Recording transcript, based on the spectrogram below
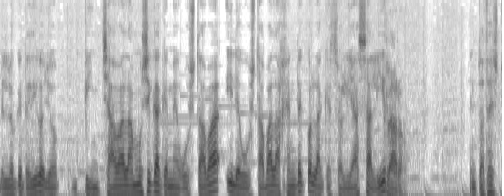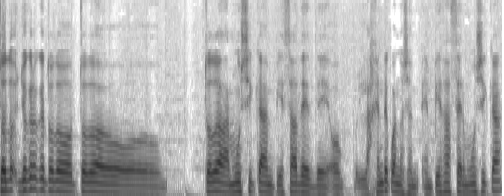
es lo que te digo, yo pinchaba la música que me gustaba y le gustaba a la gente con la que solía salir. Claro. Entonces, todo, yo creo que todo, todo, toda la música empieza desde. O la gente cuando se em- empieza a hacer música,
